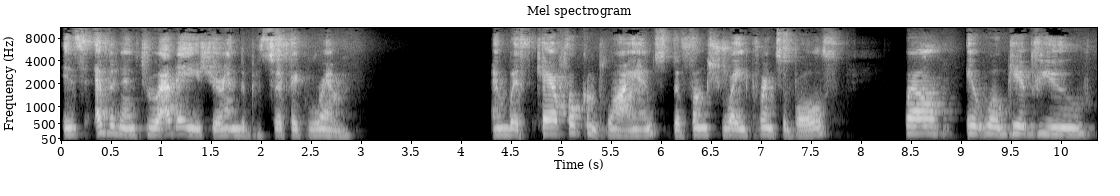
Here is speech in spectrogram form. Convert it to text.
is evident throughout Asia and the Pacific Rim. And with careful compliance, the feng shui principles, well, it will give you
